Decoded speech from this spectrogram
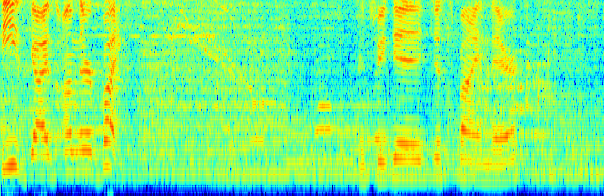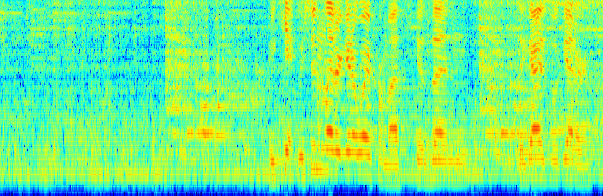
these guys on their bikes. Which we did just fine there. We can't. We shouldn't let her get away from us, because then the guys will get her.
